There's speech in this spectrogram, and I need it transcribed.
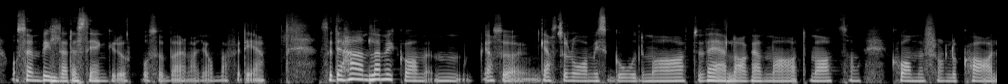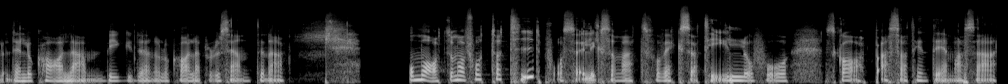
Och sen bildades det en grupp och så började man jobba för det. Så det handlar mycket om mm, alltså, gastronomisk god mat, vällagad mat, mat som kommer från lokal, den lokala bygden och lokala producenterna. Och mat som har fått ta tid på sig liksom att få växa till och få skapa så att det inte är massa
